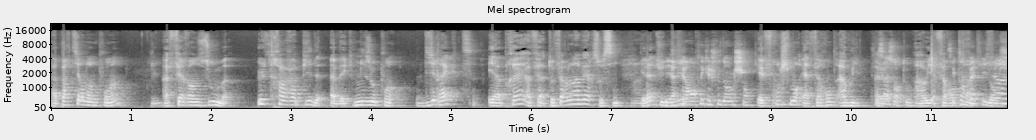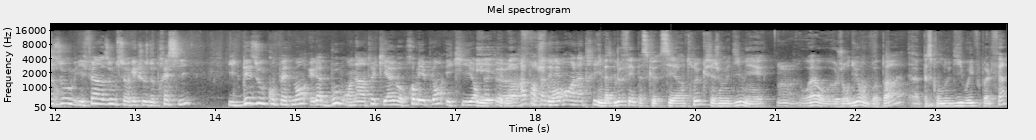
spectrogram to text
à partir d'un point, à faire un zoom ultra rapide avec mise au point direct, et après à, faire, à te faire l'inverse aussi. Ouais. Et là tu Et à faire rentrer quelque chose dans le champ. et franchement, et à faire rentrer, ah oui, C'est ça surtout. Ah oui, à faire C'est rentrer fait, il fait un champ. zoom, il fait un zoom sur quelque chose de précis. Il dézoome complètement et là, boum, on a un truc qui arrive au premier plan et qui en Et- fait et euh, ben, rapporte un élément à l'intrigue. Il m'a bluffé parce que c'est un truc, je me dis, mais Ouais, aujourd'hui on le voit pas, euh, parce qu'on nous dit, oui, il faut pas le faire.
